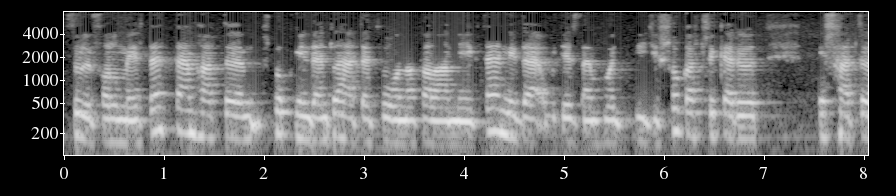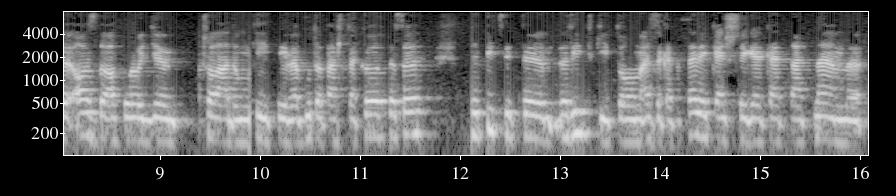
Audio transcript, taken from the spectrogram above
szülőfalumért tettem, hát sok mindent lehetett volna talán még tenni, de úgy érzem, hogy így is sokat sikerült, és hát azzal, hogy a családom két éve Budapestre költözött, egy picit ritkítom ezeket a tevékenységeket, tehát nem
